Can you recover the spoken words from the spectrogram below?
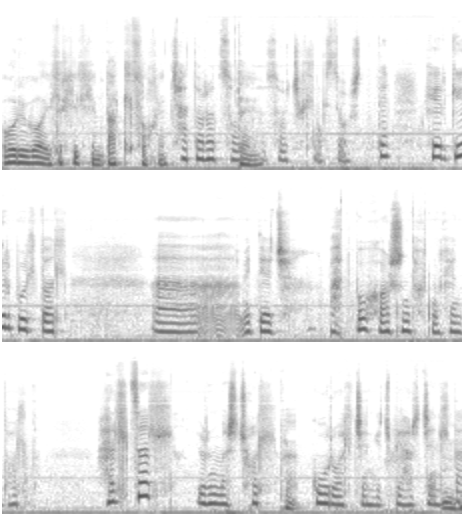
өөрийгөө илэрхийлэх юм дадал суух юм. Чадварууд сууж эхлэн гэсэн үг шүү дээ. Тэгэхээр гэр бүлд бол аа мэдээж бат бөх оршин тогтнохын тулд харилцаа л ер нь маш чухал гүүр болж байна гэж би харж байна л да.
